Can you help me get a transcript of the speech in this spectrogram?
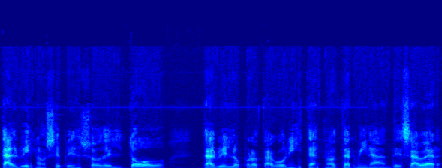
tal vez no se pensó del todo, tal vez los protagonistas no terminaban de saber,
